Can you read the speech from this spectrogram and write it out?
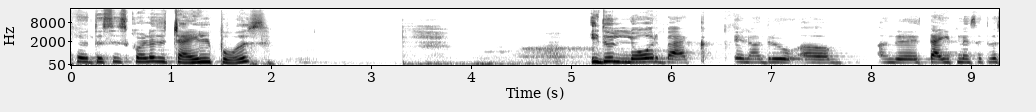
So this is called a child pose ಇದು ಲೋರ್ ಬ್ಯಾಕ್ ಏನಾದರೂ ಅಂದರೆ ಟೈಟ್ನೆಸ್ ಅಥವಾ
